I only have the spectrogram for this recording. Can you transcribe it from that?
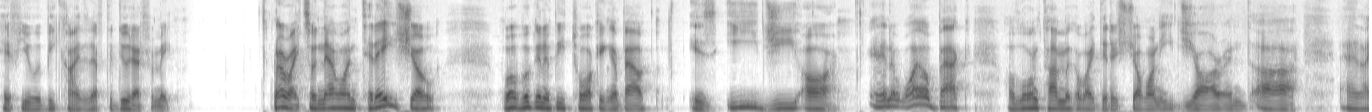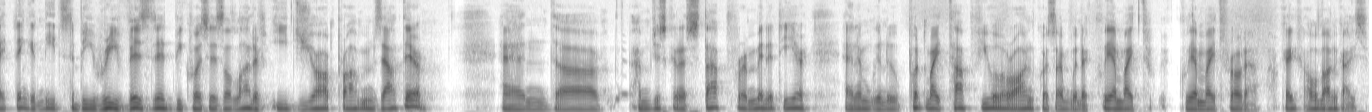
if you would be kind enough to do that for me. All right, so now on today's show, what we're going to be talking about is EGR. And a while back, a long time ago, I did a show on EGR, and uh, and I think it needs to be revisited because there's a lot of EGR problems out there. And uh, I'm just going to stop for a minute here, and I'm going to put my top fueler on because I'm going to clear my th- clear my throat out. Okay, hold on, guys.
